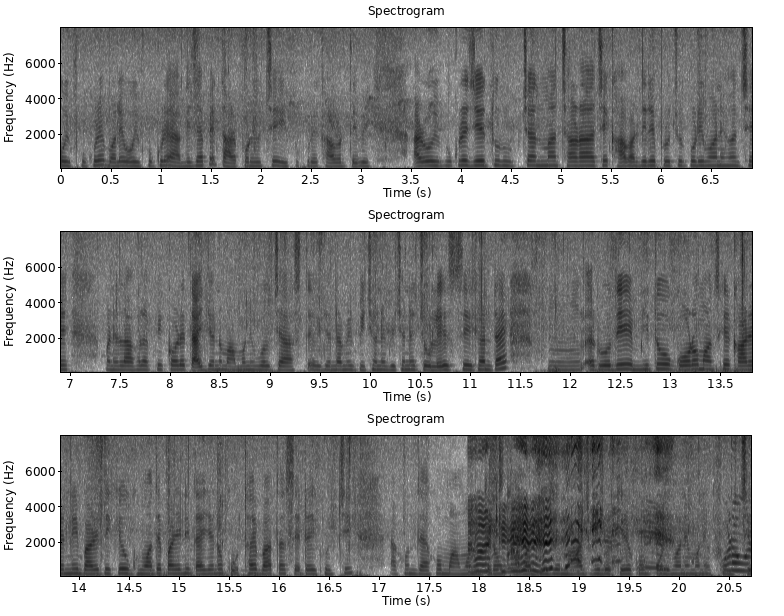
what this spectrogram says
ওই পুকুরে বলে ওই পুকুরে আগে যাবে তারপরে হচ্ছে এই পুকুরে খাবার দেবে। আর ওই পুকুরে যেহেতু রূপচাঁদ মাছ ছাড়া আছে খাবার দিলে প্রচুর পরিমাণে হচ্ছে মানে লাফালাফি করে তাই জন্য মামনি বলছে আসতে ওই জন্য আমি পিছনে পিছনে চলে এসেছি এখানটায়। রোদে এমনিতেও গরম আজকে কারেন্ট নেই বাড়িতে কেউ ঘুমাতে পারেনি তাই জন্য কোথায় বাতাস সেটাই খুঁজছি। এখন দেখো মামনি কীরকম খাবার দিয়েছে মাছগুলো কীরকম পরিমাণে মানে ফুটছে।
